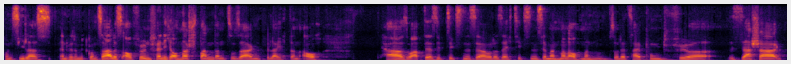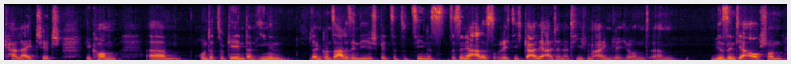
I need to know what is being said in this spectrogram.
von Silas entweder mit Gonzales auffüllen. Fände ich auch mal spannend, dann zu sagen, vielleicht dann auch, ja, so ab der 70. ist ja oder 60. ist ja manchmal auch man, so der Zeitpunkt für Sascha Kalajdzic gekommen ähm, runterzugehen, dann ihnen, dann Gonzales in die Spitze zu ziehen. Das, das sind ja alles richtig geile Alternativen eigentlich und ähm, wir sind ja auch schon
